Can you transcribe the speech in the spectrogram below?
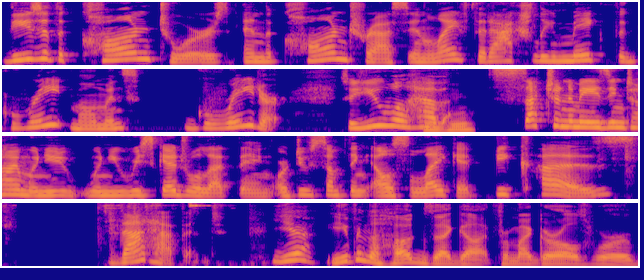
these are the contours and the contrasts in life that actually make the great moments greater so you will have Mhm. such an amazing time when you when you reschedule that thing or do something else like it because that happened Yeah, even the hugs I got from my girls were,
